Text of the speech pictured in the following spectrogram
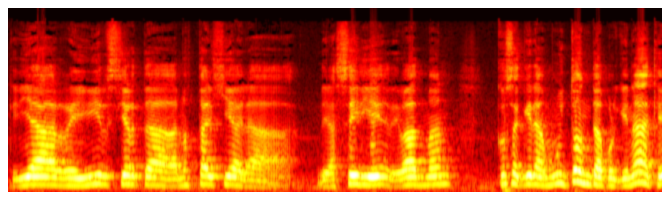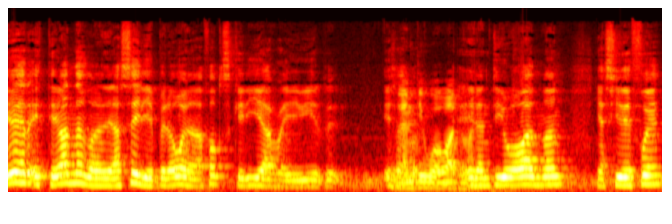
Quería revivir cierta nostalgia de la, de la serie de Batman. Cosa que era muy tonta porque nada que ver este Batman con el de la serie. Pero bueno, Fox quería revivir El antiguo Batman. El antiguo Batman. Y así le fue.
